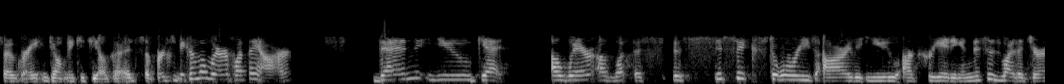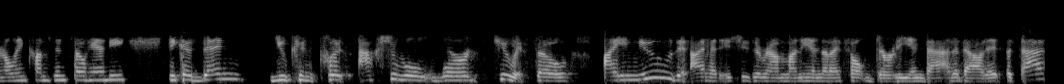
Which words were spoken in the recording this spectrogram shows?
so great and don't make you feel good. So first you become aware of what they are. Then you get aware of what the specific stories are that you are creating. And this is why the journaling comes in so handy because then you can put actual words to it. So I knew that I had issues around money and that I felt dirty and bad about it, but that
